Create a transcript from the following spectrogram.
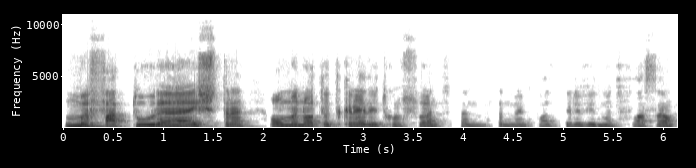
uma fatura extra ou uma nota de crédito, consoante, também pode ter havido uma deflação,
